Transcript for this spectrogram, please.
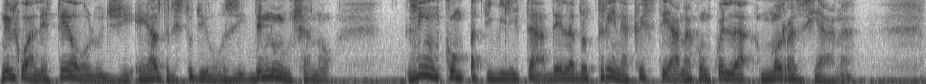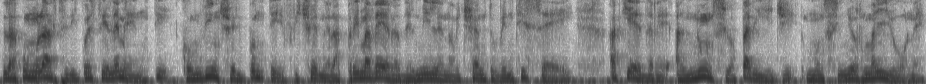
nel quale teologi e altri studiosi denunciano l'incompatibilità della dottrina cristiana con quella morrasiana. L'accumularsi di questi elementi convince il pontefice nella primavera del 1926 a chiedere al nunzio a Parigi, Monsignor Maglione,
